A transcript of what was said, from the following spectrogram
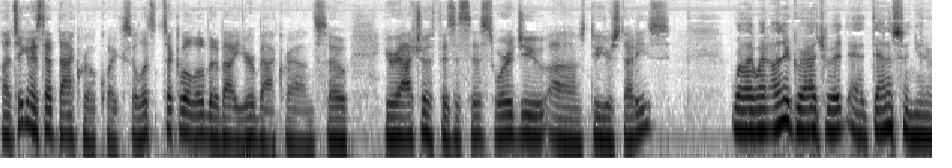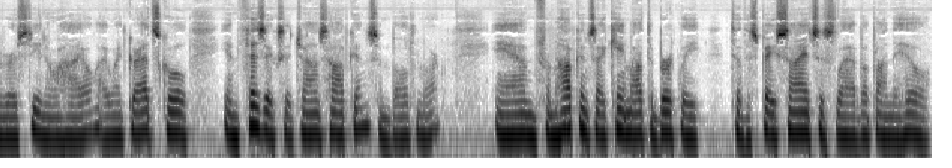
uh, taking a step back real quick, so let's talk a little bit about your background. So, you're an astrophysicist. Where did you uh, do your studies? Well, I went undergraduate at Denison University in Ohio. I went grad school in physics at Johns Hopkins in Baltimore. And from Hopkins, I came out to Berkeley to the Space Sciences Lab up on the hill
